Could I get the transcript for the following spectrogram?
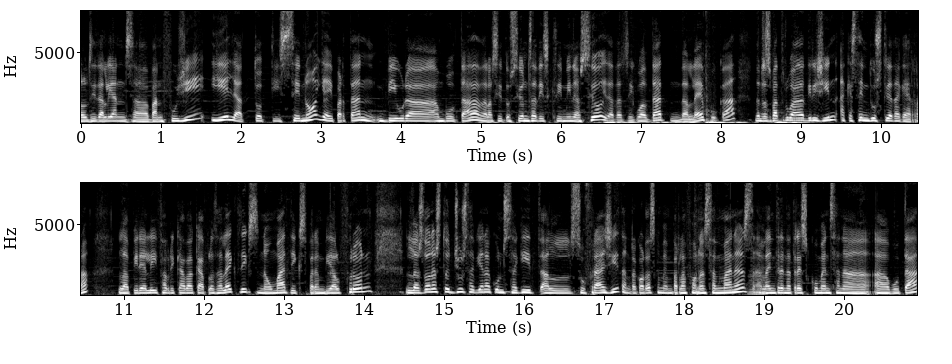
els italians eh, van fugir, i ella, tot i ser noia i, per tant, viure envoltada de les situacions de discriminació i de desigualtat de l'època, doncs es va trobar dirigint aquesta indústria de guerra. La Pirelli fabricava cables elèctrics, pneumàtics per enviar al front. Les dones tot just havien aconseguit el sufragi, te'n recordes que vam parlar fa unes setmanes? Mm. L'any 33 comencen a, a votar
